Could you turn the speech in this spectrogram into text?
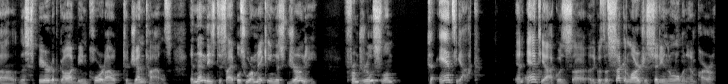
uh, the Spirit of God being poured out to Gentiles, and then these disciples who are making this journey from Jerusalem to Antioch and Antioch was, uh, I think, was the second largest city in the Roman Empire, a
